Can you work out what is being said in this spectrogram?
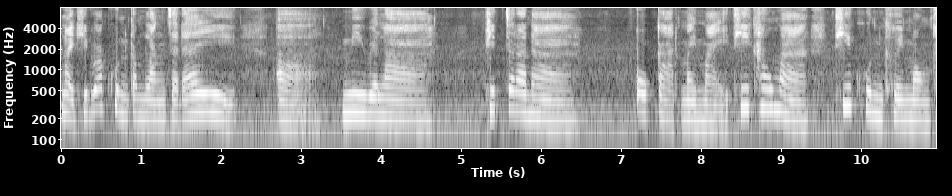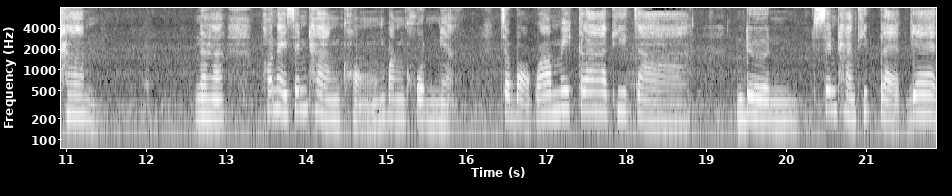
หน่อยคิดว่าคุณกำลังจะได้มีเวลาพิจารณาโอกาสใหม่ๆ ที่เข้ามาที่คุณเคยมองข้ามนะคะเพราะในเส้นทางของบางคนเนี่ย จะบอกว่าไม่กล้าที่จะ เดินเส้นทางที่แปลกแยก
